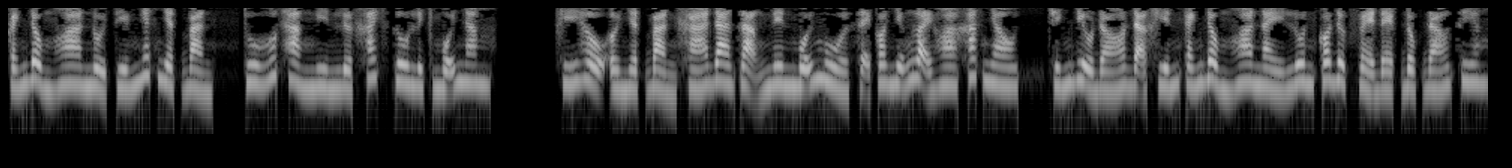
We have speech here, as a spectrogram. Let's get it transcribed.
cánh đồng hoa nổi tiếng nhất Nhật Bản, thu hút hàng nghìn lượt khách du lịch mỗi năm. Khí hậu ở Nhật Bản khá đa dạng nên mỗi mùa sẽ có những loại hoa khác nhau, chính điều đó đã khiến cánh đồng hoa này luôn có được vẻ đẹp độc đáo riêng.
